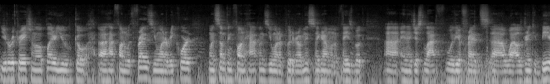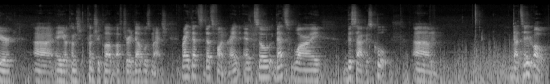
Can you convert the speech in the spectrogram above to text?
you're a recreational player. You go uh, have fun with friends. You want to record when something fun happens, you want to put it on Instagram, on Facebook, uh, and then just laugh with your friends uh, while drinking beer uh, at your country, club after a doubles match, right? That's that's fun, right? And so that's why this app is cool. Um, that's it. Oh,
